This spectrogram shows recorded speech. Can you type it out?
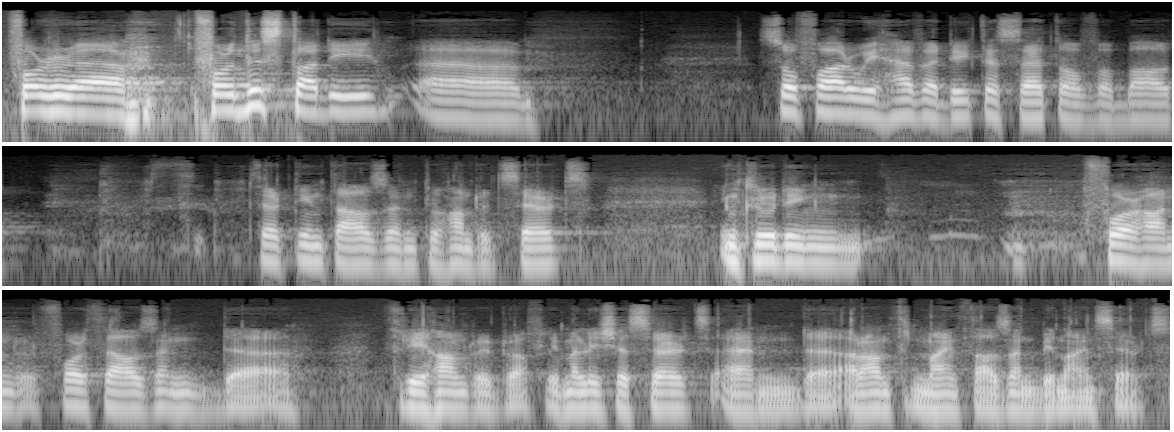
For, for this study, so far we have a data set of about 13,200 certs including 400, 4,300 uh, roughly malicious certs and uh, around 9,000 benign certs.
